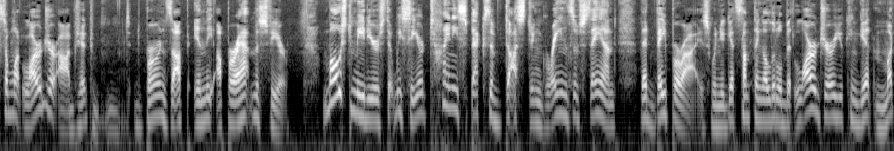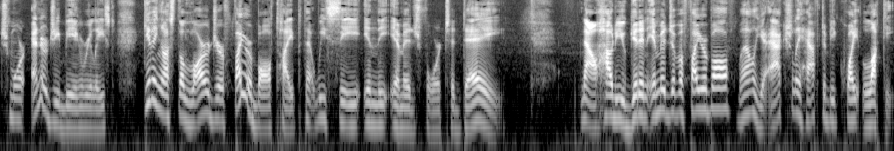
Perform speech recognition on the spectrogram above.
somewhat larger object burns up in the upper atmosphere. Most meteors that we see are tiny specks of dust and grains of sand that vaporize. When you get something a little bit larger, you can get much more energy being released, giving us the larger fireball type that we see in the image for today. Now, how do you get an image of a fireball? Well, you actually have to be quite lucky.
